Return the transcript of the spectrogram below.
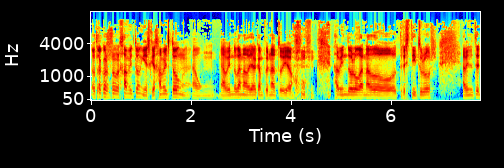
otra cosa sobre Hamilton y es que Hamilton, aun habiendo ganado ya el campeonato y aún habiéndolo ganado tres títulos, habiendo te-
